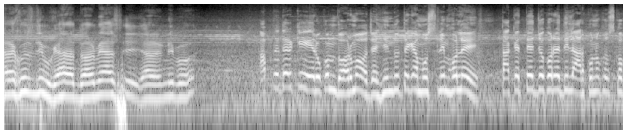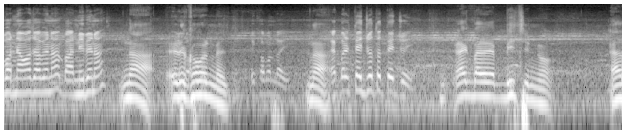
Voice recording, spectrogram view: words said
আর খুঁজ নিব আর ধর্মে আছি আর নিব। আপনাদের কি এরকম ধর্ম যে হিন্দু থেকে মুসলিম হলে তাকে তেজ্য করে দিলে আর কোনো খোঁজ খবর নেওয়া যাবে না বা নেবে না? না এটা খবর নেই। এই খবর নাই? না। একবারে তেজ্য তো তেজ্যই একবারে বিচ্ছিন্ন। আর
